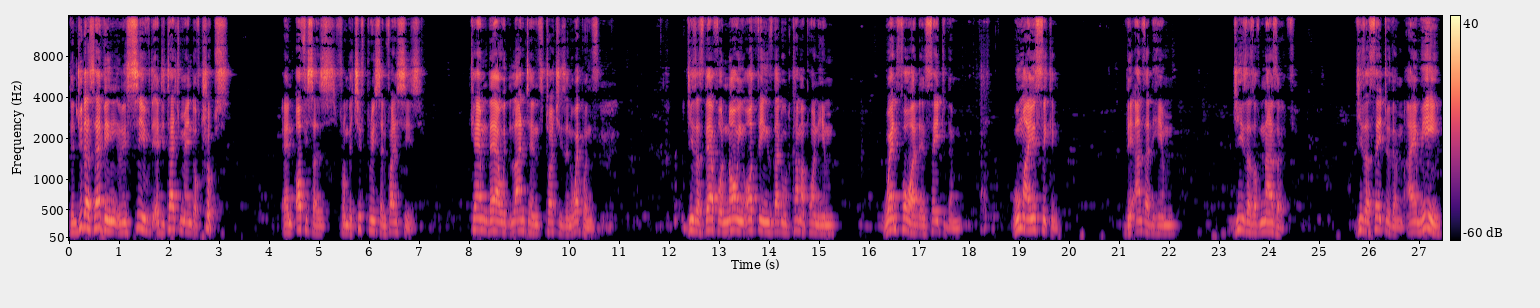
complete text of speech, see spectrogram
Then Judas, having received a detachment of troops and officers from the chief priests and Pharisees, came there with lanterns, torches, and weapons. Jesus, therefore, knowing all things that would come upon him, went forward and said to them, Whom are you seeking? They answered him, Jesus of Nazareth. Jesus said to them, I am he.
